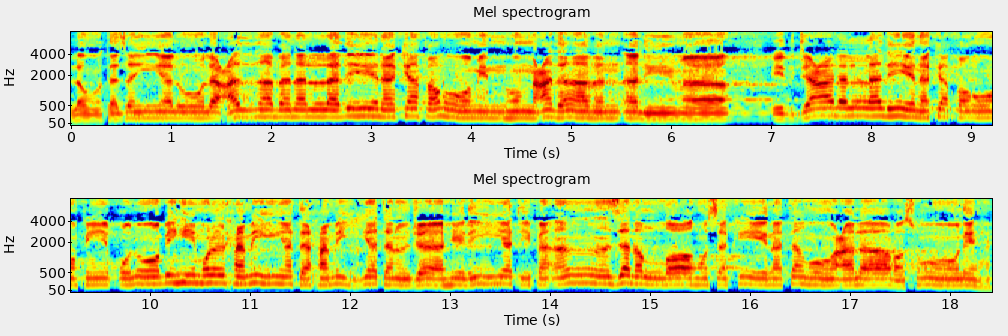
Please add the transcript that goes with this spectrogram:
لو تزيلوا لعذبنا الذين كفروا منهم عذابا أليما. إذ جعل الذين كفروا في قلوبهم الحمية حمية الجاهلية فأنزل الله سكينته على رسوله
